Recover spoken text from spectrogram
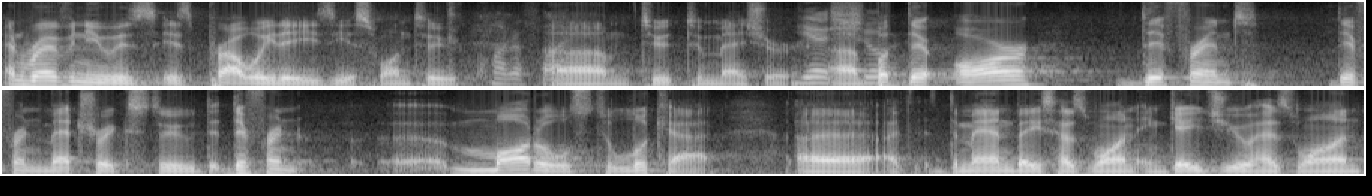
and revenue is, is probably the easiest one to to, um, to, to measure. Yeah, uh, sure. But there are different different metrics to different uh, models to look at. Uh, Demandbase has one, Engagio has one.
